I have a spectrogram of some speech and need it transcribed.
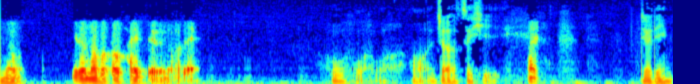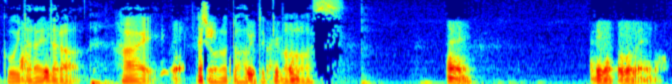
の、いろんなことを書いているので、ほうほうほうあじゃあ、ぜひ、はいじゃあ、リンクをいただいたら、はい、ショーノート貼っておきます。はい。ありがとうございます。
